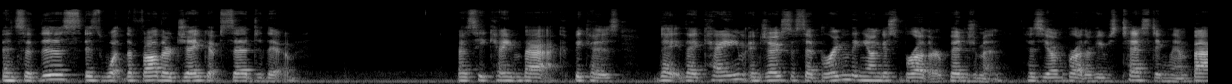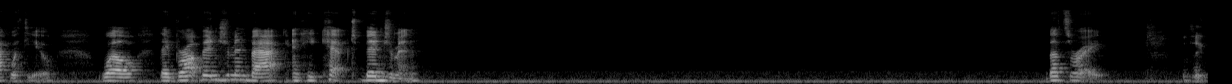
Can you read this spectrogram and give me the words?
and so this is what the father Jacob said to them as he came back because they they came and Joseph said, "Bring the youngest brother, Benjamin, his young brother. He was testing them back with you." Well, they brought Benjamin back, and he kept Benjamin. That's right. They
